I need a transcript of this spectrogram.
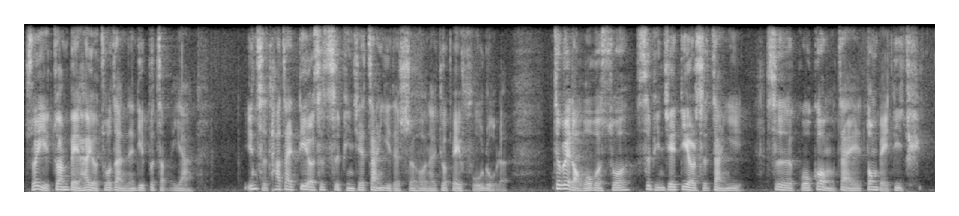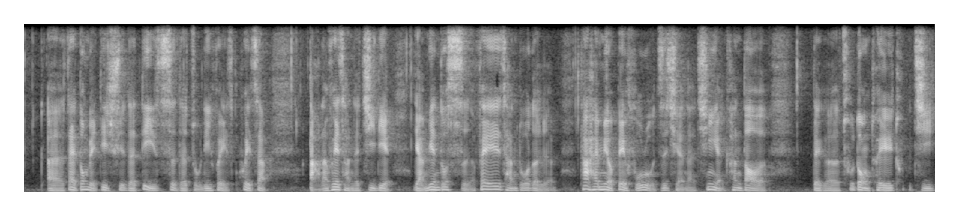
所以装备还有作战能力不怎么样。因此他在第二次四平街战役的时候呢，就被俘虏了。这位老伯伯说，四平街第二次战役是国共在东北地区。呃，在东北地区的第一次的主力会会战，打得非常的激烈，两边都死了非常多的人。他还没有被俘虏之前呢，亲眼看到了这个出动推土机，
